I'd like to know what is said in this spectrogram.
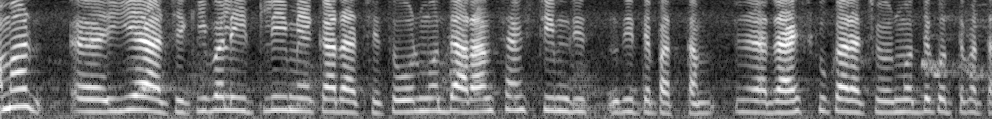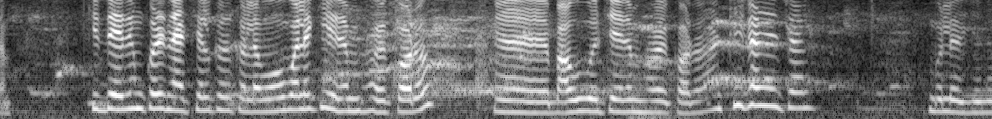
আমার ইয়ে আছে, কি বলে, ইডলি মেকার আছে, তো ওর মধ্যে আরামসে আমি স্টিম দিতে পারতাম। রাইস কুকার আছে, ওর মধ্যে করতে পারতাম। কিন্তু এরম করে ন্যাচারাল করে করলাম। ও বলে কি এরমভাবে করো। বাবু বলছে এরমভাবে করো। ঠিক আছে, চল। বলে ওই জন্য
